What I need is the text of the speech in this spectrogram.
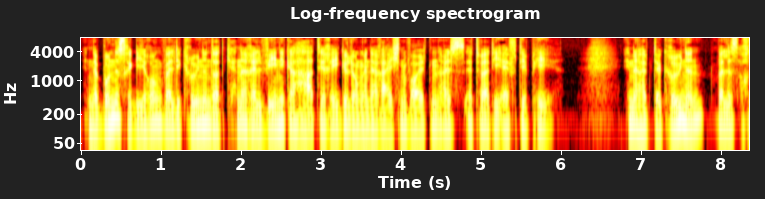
In der Bundesregierung, weil die Grünen dort generell weniger harte Regelungen erreichen wollten als etwa die FDP innerhalb der Grünen, weil es auch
